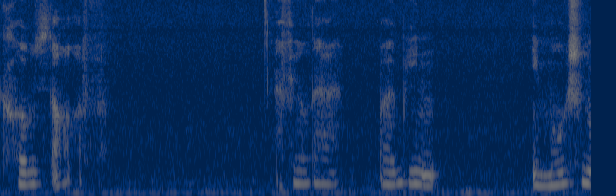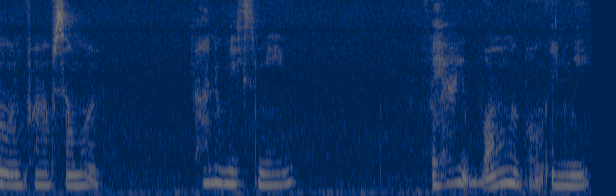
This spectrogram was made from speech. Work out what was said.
closed off. I feel that by being emotional in front of someone kind of makes me very vulnerable and weak.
